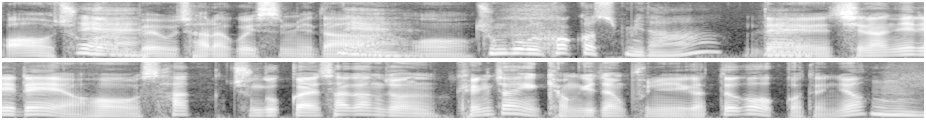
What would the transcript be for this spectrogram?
어 축구는 예. 매우 잘하고 있습니다. 네. 어, 중국을 꺾었습니다. 네, 지난 1일에 어, 사, 중국과의 4강전 굉장히 경기장 분위기가 뜨거웠거든요. 음.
